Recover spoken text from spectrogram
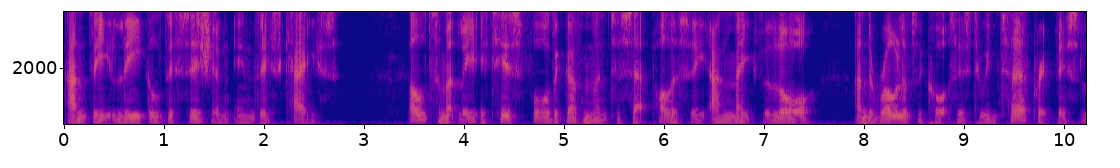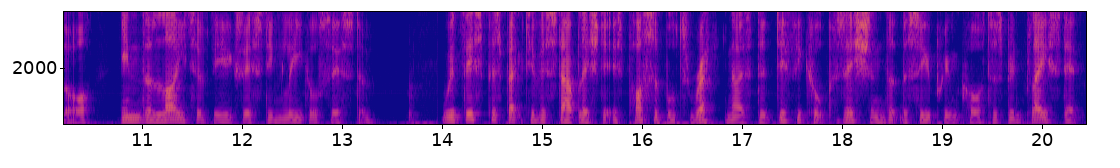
and the legal decision in this case. Ultimately, it is for the government to set policy and make the law, and the role of the courts is to interpret this law in the light of the existing legal system. With this perspective established, it is possible to recognise the difficult position that the Supreme Court has been placed in.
